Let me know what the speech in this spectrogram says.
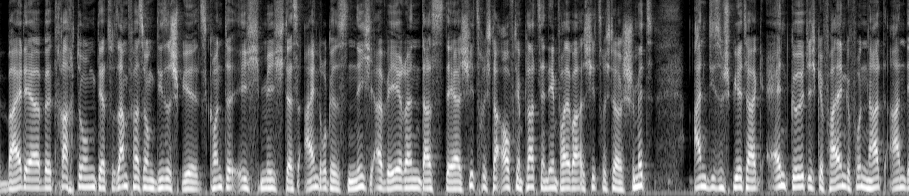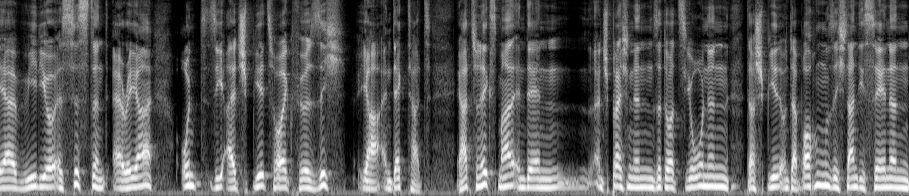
Bei der Betrachtung der Zusammenfassung dieses Spiels konnte ich mich des Eindruckes nicht erwehren, dass der Schiedsrichter auf dem Platz, in dem Fall war es Schiedsrichter Schmidt, an diesem Spieltag endgültig Gefallen gefunden hat an der Video Assistant Area und sie als Spielzeug für sich ja entdeckt hat. Er hat zunächst mal in den entsprechenden Situationen das Spiel unterbrochen, sich dann die Szenen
